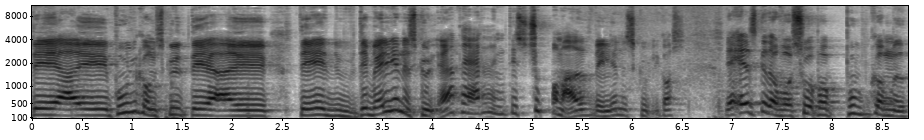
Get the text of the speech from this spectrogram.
Det er øh, publikums skyld. Det er, øh, det, er, det er vælgernes skyld. Ja, det er det. Det er super meget vælgernes skyld, ikke også? Jeg elskede at være sur på publikummet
